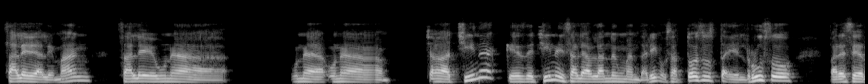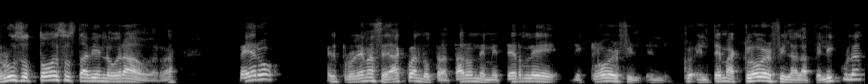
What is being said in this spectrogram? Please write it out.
sale de alemán, sale una, una, una chava china que es de China y sale hablando en mandarín, o sea, todo eso está, el ruso parece ruso, todo eso está bien logrado, ¿verdad? Pero el problema se da cuando trataron de meterle de Cloverfield, el, tema Cloverfield a la película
